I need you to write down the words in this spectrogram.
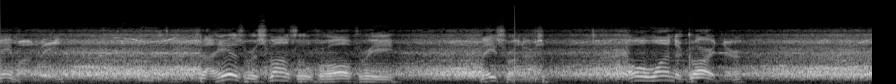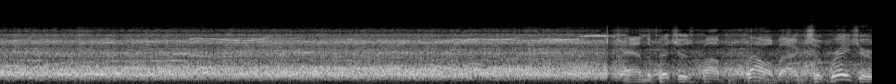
shame on me. Now, he is responsible for all three base runners. 0-1 to Gardner. And the pitches pop foul back. So Brasier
